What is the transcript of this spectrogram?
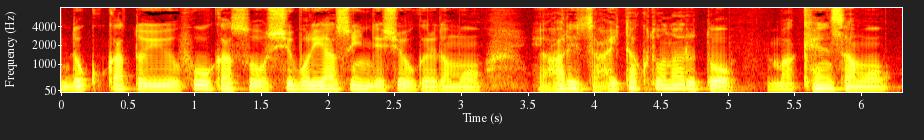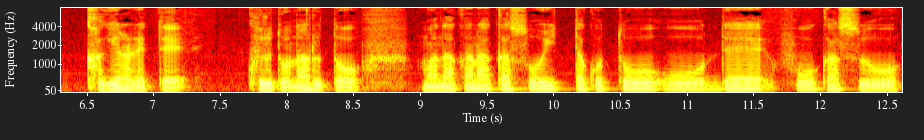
ー、どこかというフォーカスを絞りやすいんでしょうけれどもやはり在宅となると、まあ、検査も限られてくるとなると、まあ、なかなかそういったことでフォーカスを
